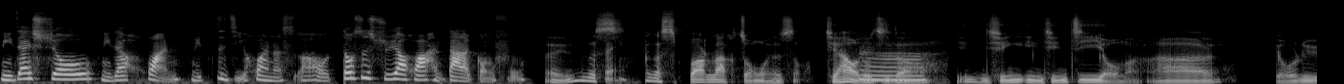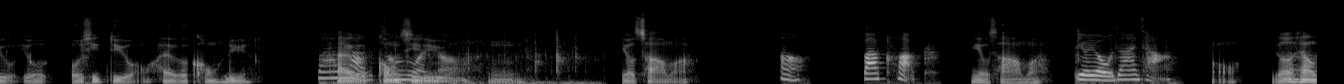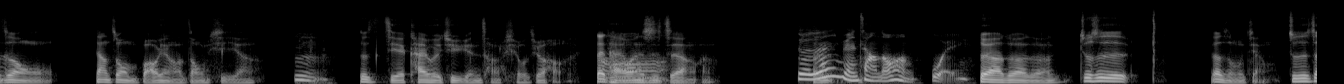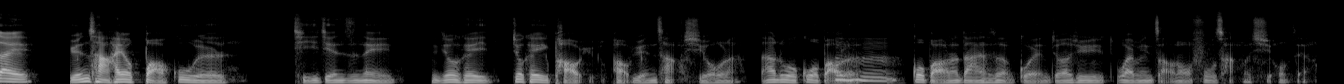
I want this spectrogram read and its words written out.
你在修、你在换、你自己换的时候，都是需要花很大的功夫。哎、欸，那个那个 spark plug 中文是什么？其他我都知道，嗯、引擎引擎机油嘛，啊，油滤油油气滤网，还有个空滤，还有个空气滤网。嗯，有查吗？哦，spark plug，你有查吗？有有，我正在查。哦，你知道像这种、嗯、像这种保养的东西啊，嗯，就直接开回去原厂修就好了。在台湾是这样啊。哦、对，但是原厂都很贵。对啊，对啊，对啊，就是要怎么讲？就是在原厂还有保固的期间之内，你就可以就可以跑跑原厂修了。那、啊、如果过保了，嗯、过保那当然是很贵，你就要去外面找那种副厂的修这样。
